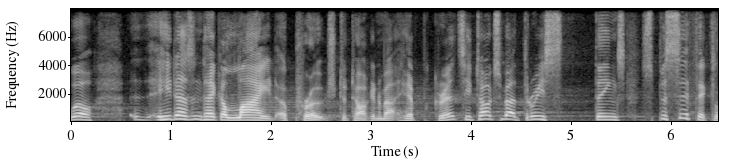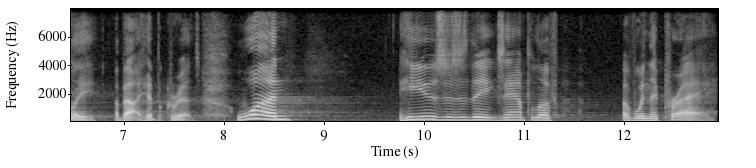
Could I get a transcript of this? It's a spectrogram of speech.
Well, he doesn't take a light approach to talking about hypocrites. He talks about three things specifically about hypocrites. One, he uses the example of, of when they pray.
